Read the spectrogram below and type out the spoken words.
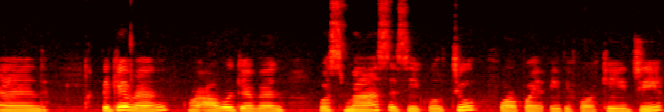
and the given, or our given, was mass is equal to 4.84 kg.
